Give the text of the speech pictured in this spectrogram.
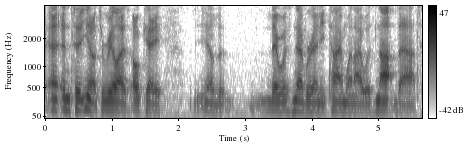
and, and to you know to realize okay, you know the, there was never any time when I was not that.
